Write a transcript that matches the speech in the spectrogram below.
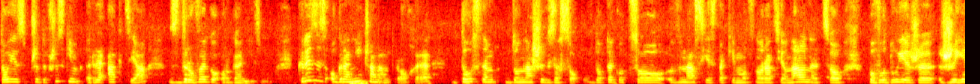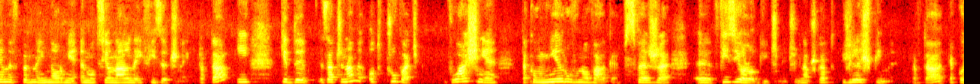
To jest przede wszystkim reakcja zdrowego organizmu. Kryzys ogranicza nam trochę dostęp do naszych zasobów, do tego, co w nas jest takie mocno racjonalne, co powoduje, że żyjemy w pewnej normie emocjonalnej, fizycznej, prawda? I kiedy zaczynamy odczuwać właśnie taką nierównowagę w sferze e, fizjologicznej, czyli na przykład źle śpimy, prawda? Jako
